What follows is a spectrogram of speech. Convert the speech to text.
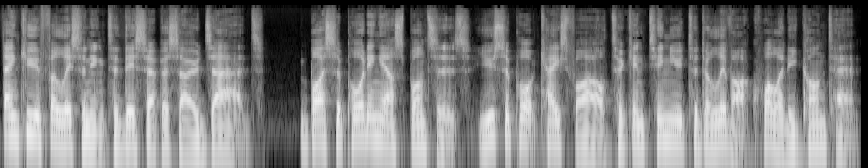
Thank you for listening to this episode's ads. By supporting our sponsors, you support Casefile to continue to deliver quality content.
